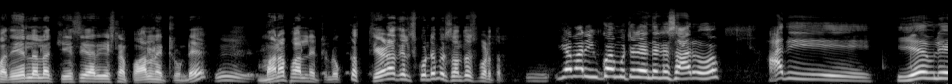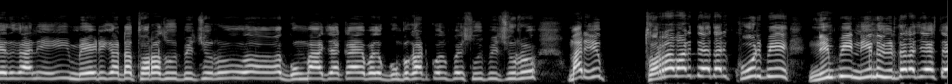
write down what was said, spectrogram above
పదేళ్ళలో కేసీఆర్ చేసిన పాలన ఎట్లుండే? మన పాలన ఎట్లుండే? ఒక్క తేడా తెలుసుకుంటే మీరు సంతోషపడతారు. ఇక మరి ఇంకో ముచ్చట ఏంటంటే సారు అది ఏం లేదు కానీ మేడిగడ్డ త్వర చూపించుర్రు ఆ గుమ్మా చెక్కాయ పోయి గుంపు కట్టుకొని పోయి చూపించుర్రు. మరి త్వర పడితే దాన్ని కూడిపి నింపి నీళ్ళు విడుదల చేస్తే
